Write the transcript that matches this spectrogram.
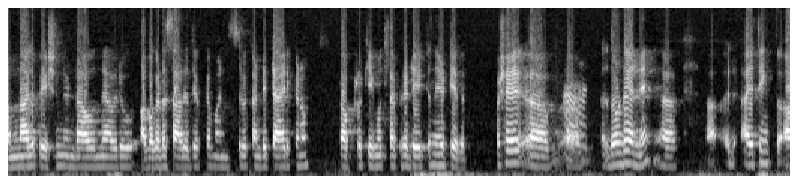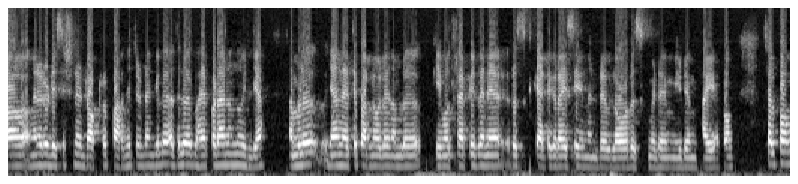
വന്നാൽ പേഷ്യന്റ് ഉണ്ടാവുന്ന ഒരു അപകട സാധ്യതയൊക്കെ മനസ്സിൽ കണ്ടിട്ടായിരിക്കണം ഡോക്ടർ കീമോതെറാപ്പിയുടെ ഡേറ്റ് നീട്ടിയത്. പക്ഷേ അതുകൊണ്ട് തന്നെ ഐ തിങ്ക് അങ്ങനെ ഒരു ഡിസിഷൻ ഡോക്ടർ പറഞ്ഞിട്ടുണ്ടെങ്കിൽ അതിൽ ഭയപ്പെടാനൊന്നും ഇല്ല. നമ്മൾ ഞാൻ നേരത്തെ പറഞ്ഞ പോലെ നമ്മൾ കീമോതെറാപ്പി തന്നെ റിസ്ക് കാറ്റഗറൈസ് ചെയ്യുന്നുണ്ട്. Low risk medium medium high അപ്പം ചിലപ്പം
